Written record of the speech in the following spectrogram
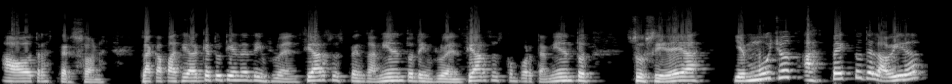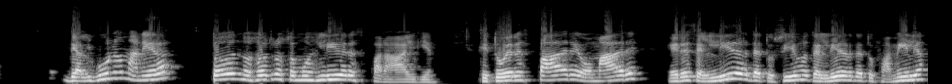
a otras personas, la capacidad que tú tienes de influenciar sus pensamientos, de influenciar sus comportamientos, sus ideas y en muchos aspectos de la vida, de alguna manera, todos nosotros somos líderes para alguien. Si tú eres padre o madre, eres el líder de tus hijos, el líder de tu familia.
